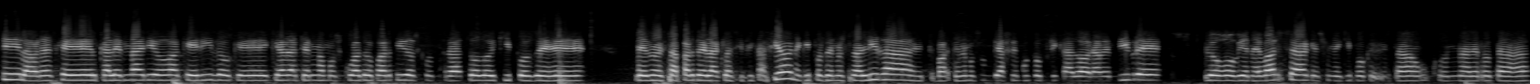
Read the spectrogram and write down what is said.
Sí, la verdad es que el calendario ha querido que, ahora tengamos cuatro partidos contra todo equipos de, nuestra parte de la clasificación, equipos de nuestra liga. Tenemos un viaje muy complicado ahora en Vibre. Luego viene Barça, que es un equipo que está con una derrota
